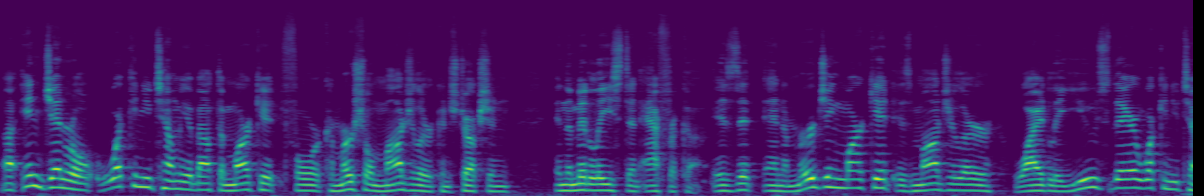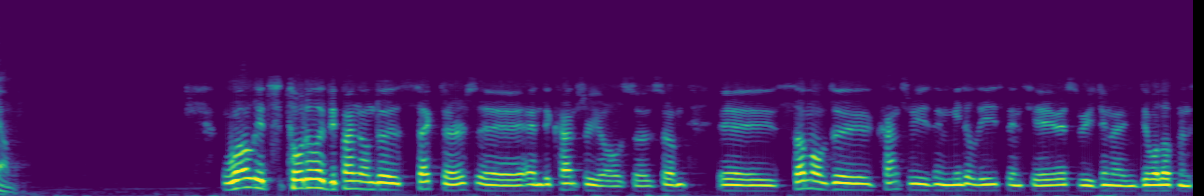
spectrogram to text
Uh, in general, what can you tell me about the market for commercial modular construction in the Middle East and Africa? Is it an emerging market? Is modular widely used there? What can you tell me? Well, it's totally depend on the sectors uh, and the country also. So uh, some of the countries in Middle East and CIS region are in development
